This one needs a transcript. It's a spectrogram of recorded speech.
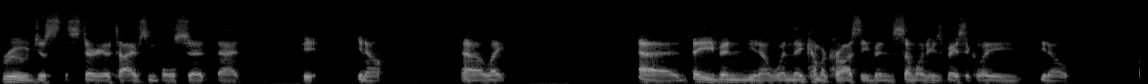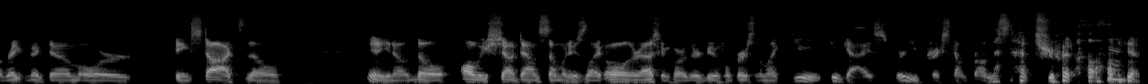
through just the stereotypes and bullshit that, you know, uh, like uh, they even, you know, when they come across even someone who's basically, you know, a rape victim or being stalked, they'll, you know, you know, they'll always shout down someone who's like, "Oh, they're asking for it. They're a beautiful person." I'm like, "You, you guys, where you pricks come from? That's not true at all." Yeah. You know?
